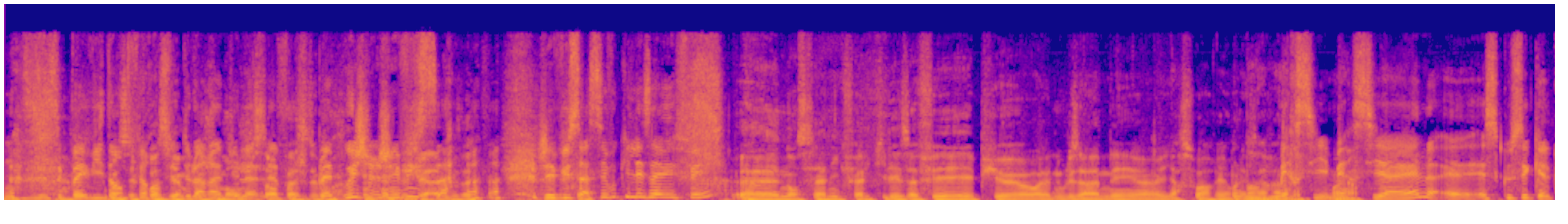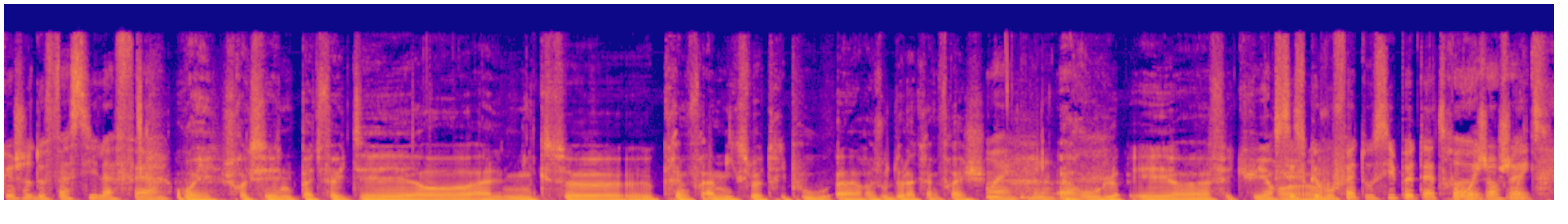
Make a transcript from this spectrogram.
c'est pas évident Moi, de faire ensuite de la la, la en face bouche de pleine. moi. Oui, j'ai vu ça. J'ai vu ça. C'est vous qui les avez fait? Euh, non, c'est Annick Fall qui les a fait et puis euh, elle nous les a amenés euh, hier soir et on les a ramenés. Merci, Voilà. merci à elle. Est-ce que c'est quelque chose de facile à faire? Oui, je crois que c'est une pâte feuilletée. euh, elle mixe euh, crème, elle mixe le tripou, elle rajoute de la crème fraîche, Ouais. elle roule et euh, elle fait cuire. C'est ce que vous faites aussi peut-être, Oui, Georgette oui.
